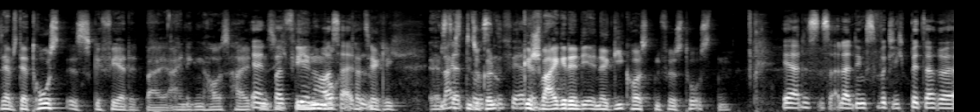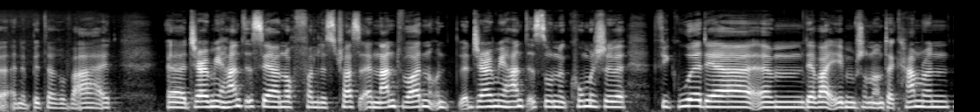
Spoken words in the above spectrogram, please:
selbst der Toast ist gefährdet bei einigen Haushalten, ja, sich den noch tatsächlich äh, leisten zu können, gefährdet. geschweige denn die Energiekosten fürs Toasten. Ja, das ist allerdings wirklich bittere, eine bittere Wahrheit. Äh, Jeremy Hunt ist ja noch von Liz Truss ernannt worden und Jeremy Hunt ist so eine komische Figur, der, ähm, der war eben schon unter Cameron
